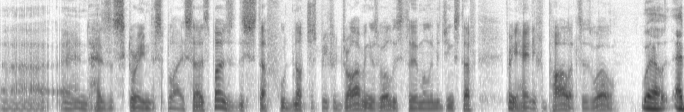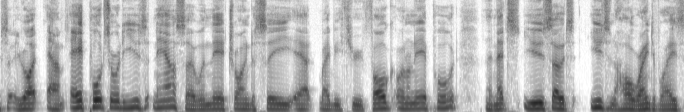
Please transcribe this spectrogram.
Uh, and has a screen display. So I suppose this stuff would not just be for driving as well, this thermal imaging stuff, pretty handy for pilots as well. Well, absolutely right. Um, airports already use it now. So when they're trying to see out maybe through fog on an airport, then that's used. So it's used in a whole range of ways.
